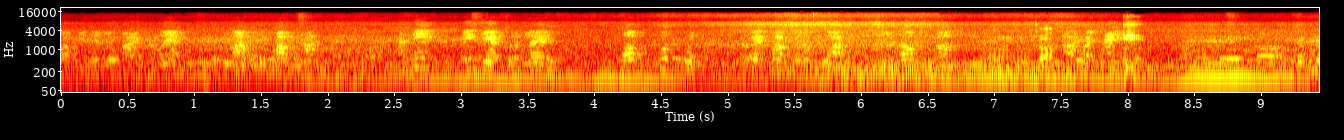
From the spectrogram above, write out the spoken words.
เรามีนโยบายครั้งแรกที่ว่ามีความนะอันนี้นี่เดียบสุดเลย พบทุกจุดเรียกว่าไม่ต้องกลัวมีครบเนาะอืมก็เอาไปใช้ก็จะไม่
